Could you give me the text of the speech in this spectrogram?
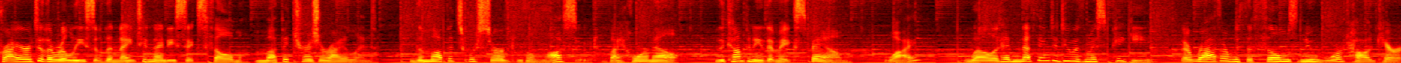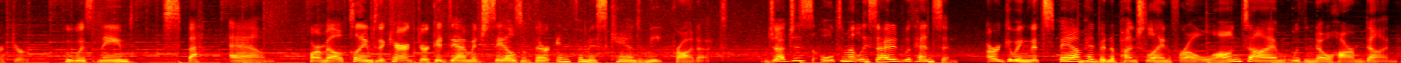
Prior to the release of the 1996 film Muppet Treasure Island, the Muppets were served with a lawsuit by Hormel, the company that makes Spam. Why? Well, it had nothing to do with Miss Piggy, but rather with the film's new warthog character, who was named Spam. Hormel claimed the character could damage sales of their infamous canned meat product. Judges ultimately sided with Henson, arguing that Spam had been a punchline for a long time with no harm done,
